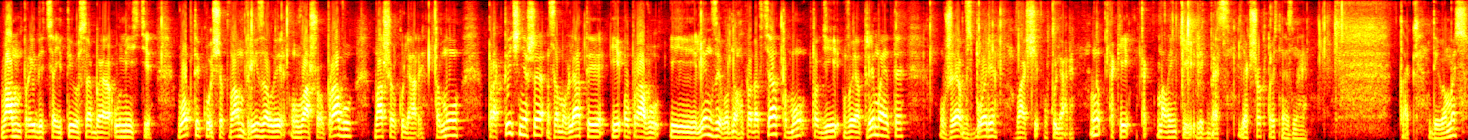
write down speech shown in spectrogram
Вам прийдеться йти у себе у місті в оптику, щоб вам врізали у вашу оправу ваші окуляри. Тому практичніше замовляти і оправу, і лінзи в одного продавця, тому тоді ви отримаєте вже в зборі ваші окуляри. Ну, такий так, маленький лікбез, якщо хтось не знає. Так, дивимось.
